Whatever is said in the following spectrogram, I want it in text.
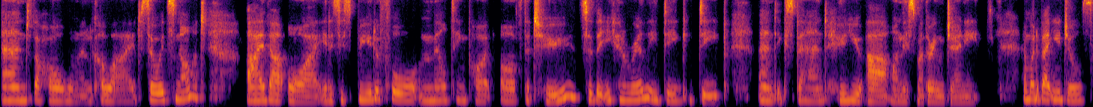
and the whole woman collide. So it's not either or, it is this beautiful melting pot of the two so that you can really dig deep and expand who you are on this mothering journey. And what about you, Jules?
